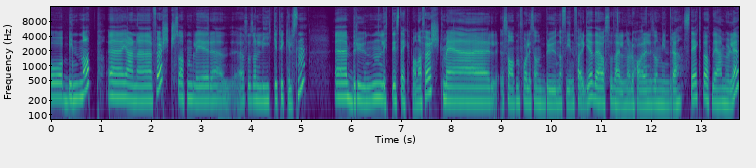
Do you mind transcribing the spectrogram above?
og bind den opp, eh, gjerne først, sånn at den blir altså sånn lik i tykkelsen. Brun den litt i stekepanna først, med, sånn at den får litt sånn brun og fin farge. Det er også deilig når du har en litt sånn mindre stek, da, at det er mulig.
